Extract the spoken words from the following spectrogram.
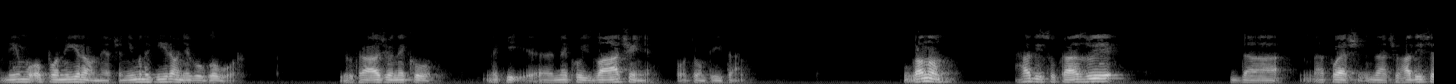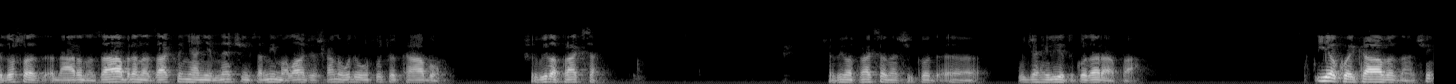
nije mu oponirao, znači nije mu negirao njegov govor. Ili tražio neko, neki, e, neko izvlačenje po tom pitanju. Uglavnom, hadis ukazuje da, na pojaš, znači u hadisu je došla naravno zabrana zaklinjanjem nečim sa mima lađe škanu, ovdje u ovom slučaju kabom, što je bila praksa. Što je bila praksa, znači, kod, uh, u džahilijetu, kod Arapa. Iako je kaba, znači,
